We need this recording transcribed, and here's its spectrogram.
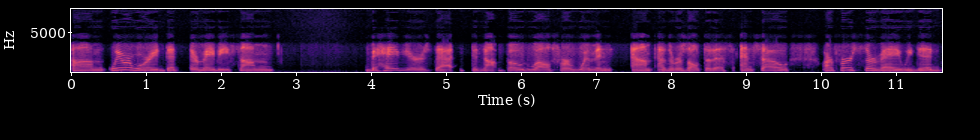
Um, we were worried that there may be some behaviors that did not bode well for women um, as a result of this. And so our first survey we did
